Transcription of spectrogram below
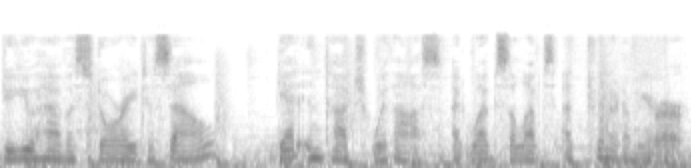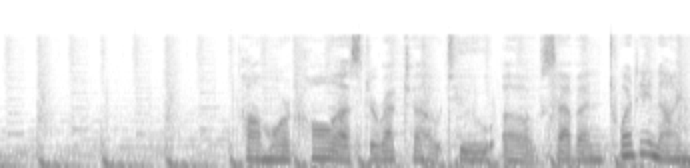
Do you have a story to sell? Get in touch with us at webcelebs at trinitymirror.com or call us direct 0207 29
